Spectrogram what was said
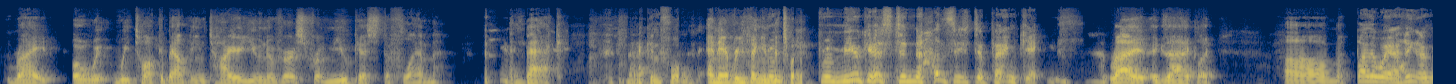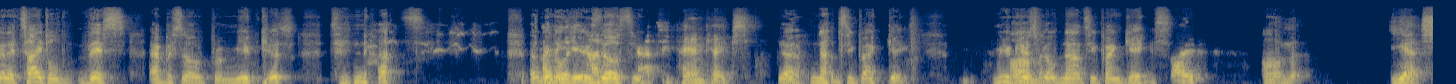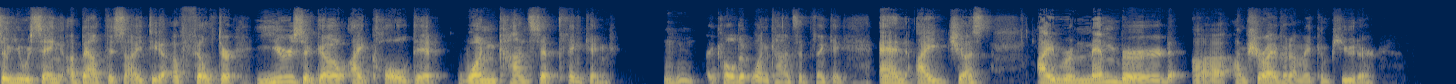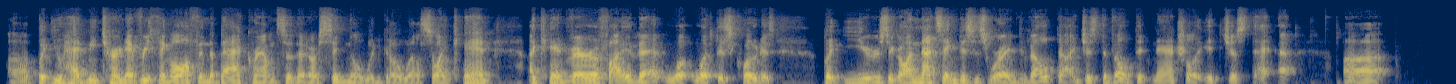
Right. Or we, we talk about the entire universe from mucus to phlegm and back, back and forth, and everything in between. from mucus to nazis to pancakes Right. Exactly. Um, by the way i think i'm going to title this episode from mucus to nazi i'm going to use Nazi, those three Nazi pancakes. yeah, yeah. nazi pancakes mucus Um, filled nazi pancakes Right. Um, yeah. So you were saying about this idea of filter. Years ago, I called it one concept thinking. hmm I called it one concept thinking. And I just, I remembered, uh, I'm sure I have it on my computer, uh, but you had me turn everything off in the background so that our signal would go well. So I can't, I can't verify that what, what this quote is. But years ago, I'm not saying this is where I developed it. I just developed it naturally. It just, uh, uh,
